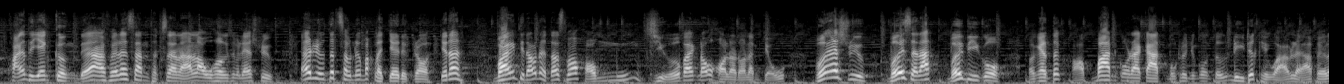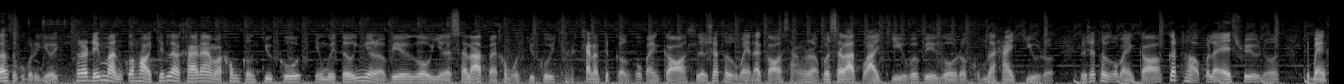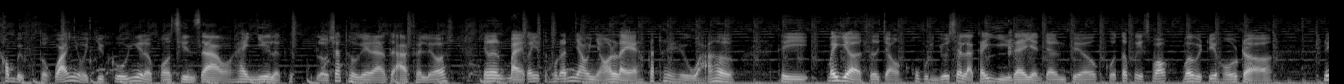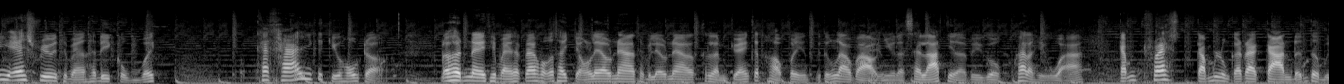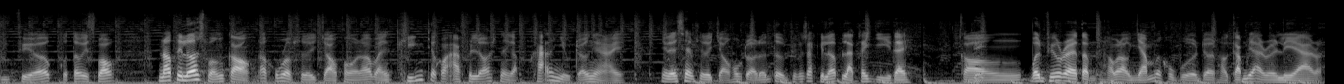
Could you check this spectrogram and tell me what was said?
Khoảng thời gian cần để Aphelios xanh thật ra đã lâu hơn so với Asriel Asriel tích sau nước mắt là chơi được rồi. Cho nên, ván thi đấu này Tosport họ muốn giữa ván đấu họ là đội làm chủ. Với Asriel với Sadat với Vigo và ngay lập tức họ ban con Rakan một trong những con tướng đi rất hiệu quả với lại Aphelios ở khu vực dưới thế đó điểm mạnh của họ chính là khả năng mà không cần chiêu cuối những vị tướng như là Viego, như là Salat bạn không cần chiêu cuối, khả năng tiếp cận của bạn có lượng sát thương của bạn đã có sẵn rồi. Với Salat và chiêu với Viego đó cũng là hai chiêu rồi. Lượng sát thương của bạn có, kết hợp với lại Ezreal nữa, thì bạn không bị phụ thuộc quá nhiều vào chiêu cuối như là con Xin Zhao hay như là cái lượng sát thương gây ra từ Aphelios. Cho nên bạn có những tình huống đánh nhau nhỏ lẻ cách hiệu quả hơn. Thì bây giờ sự chọn khu vực dưới sẽ là cái gì đây dành cho anh phía của top esports với vị trí hỗ trợ? Nếu như Ezreal thì bạn có thể đi cùng với khá khá những cái kiểu hỗ trợ. Đội hình này thì bạn thật ra vẫn có thể chọn Leona thì bị Leona có làm choáng kết hợp với những vị tướng lao vào như là Sylas như là Vigo khá là hiệu quả. Cắm Trash cắm luôn cả Rakan đến từ bên phía của Toy Sport Nautilus vẫn còn đó cũng là sự lựa chọn. Phần đó bạn khiến cho con Aphelios này gặp khá là nhiều trở ngại. Nhưng để xem sự lựa chọn hỗ trợ đến từ phía Jackie Love là cái gì đây. Còn bên phía Rare tầm thì họ bắt đầu nhắm đến khu vườn trên họ cắm với Aurelia rồi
